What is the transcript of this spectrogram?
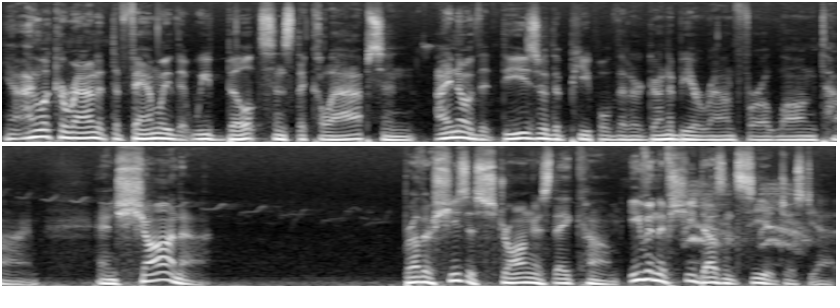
Yeah, I look around at the family that we've built since the collapse, and I know that these are the people that are going to be around for a long time. And Shauna, brother, she's as strong as they come, even if she doesn't see it just yet.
